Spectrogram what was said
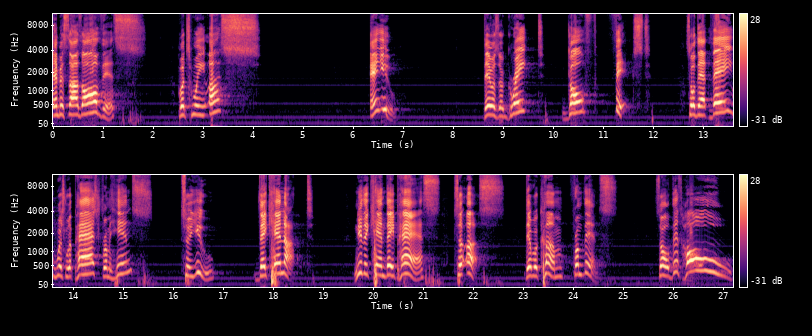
And besides all this, between us and you, there is a great gulf fixed, so that they which would pass from hence to you, they cannot, neither can they pass to us. They will come from thence. So, this whole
